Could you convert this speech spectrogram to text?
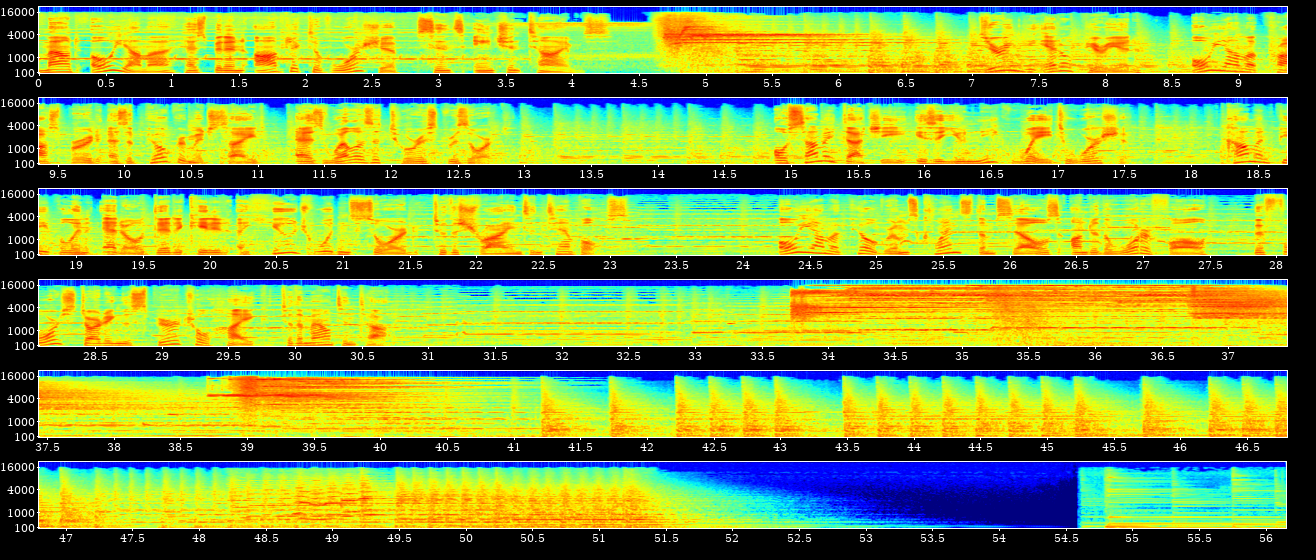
Mount Oyama has been an object of worship since ancient times. During the Edo period, Oyama prospered as a pilgrimage site as well as a tourist resort. Osamedachi is a unique way to worship. Common people in Edo dedicated a huge wooden sword to the shrines and temples. Oyama pilgrims cleanse themselves under the waterfall before starting the spiritual hike to the mountaintop.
